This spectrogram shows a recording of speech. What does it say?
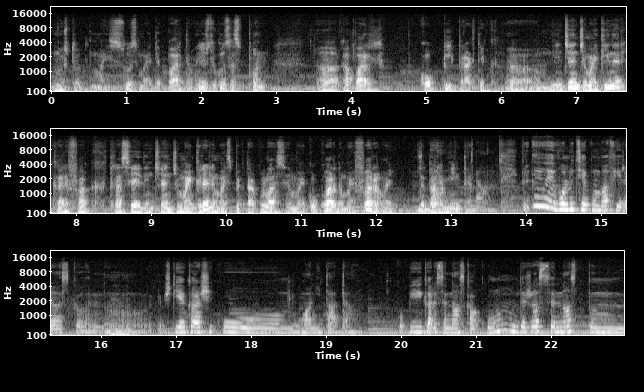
nu știu, mai sus, mai departe, nu știu cum să spun, uh, că apar copii, practic, uh, din ce în ce mai tineri, care fac trasee din ce în ce mai grele, mai spectaculoase, mai cu coardă, mai fără, mai te doare da, mintea. Da. Cred că e o evoluție cumva firească. În, mm-hmm. Știe ca și cu umanitatea. Copiii care se nasc acum deja se nasc în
